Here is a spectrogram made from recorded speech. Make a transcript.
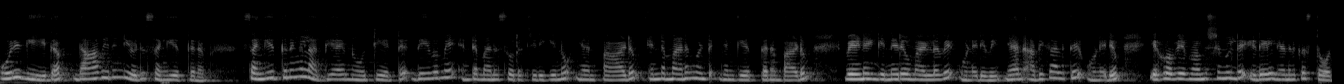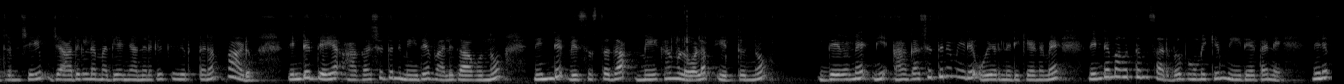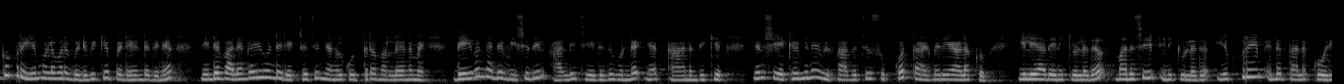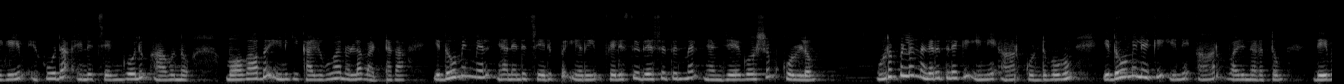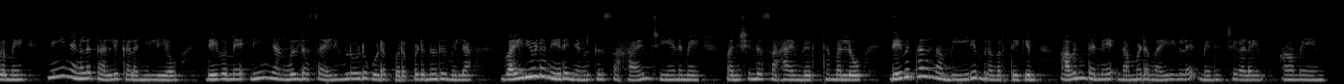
ഒരു ഗീതം ദാവിദിന്റെ ഒരു സങ്കീർത്തനം. സങ്കീർത്തനങ്ങൾ അധ്യായം നൂറ്റിയെട്ട്. ദൈവമേ എന്റെ മനസ്സുറച്ചിരിക്കുന്നു ഞാൻ പാടും. എന്റെ മനം കൊണ്ട് ഞാൻ കീർത്തനം പാടും. വീണയും കിന്നരവുമുള്ളവേ ഉണരുവിൻ. ഞാൻ അധികാലത്തെ ഉണരും. യഹോവ്യ വംശങ്ങളുടെ ഇടയിൽ ഞാൻ നിനക്ക് സ്തോത്രം ചെയ്യും. ജാതികളുടെ മധ്യേ ഞാൻ നിനക്ക് കീർത്തനം പാടും. നിന്റെ ദയ ആകാശത്തിന് മീതെ വലുതാകുന്നു. നിന്റെ വിശ്വസ്തത മേഘങ്ങളോളം എത്തുന്നു. ദൈവമേ നീ ആകാശത്തിനു മീതെ ഉയർന്നിരിക്കണമേ. നിന്റെ മഹത്വം സർവഭൂമിക്കും മീതെ തന്നെ. നിനക്ക് പ്രിയമുള്ളവർ വിടുവിക്കപ്പെടേണ്ടതിന് നിന്റെ വലം കൈ കൊണ്ട് രക്ഷിച്ച് ഞങ്ങൾക്ക് ഉത്തരമറിയണമേ ദൈവം തന്റെ വിശുദ്ധിൽ അള്ളി ചെയ്തതുകൊണ്ട് ഞാൻ ആനന്ദിക്കും. ഞാൻ ശേഖമിനെ വിഭാഗിച്ച് സുക്കോ താഴ്വരയെ അളക്കും ഗിലിയാദ് എനിക്കുള്ളത് മനസ്സയും എനിക്കുള്ളത്. എഫ്രയും എന്റെ തല കോരുകയും യഹൂദ എന്റെ ചെങ്കോലും ആകുന്നു. മോവാബ് എനിക്ക് കഴുകുവാനുള്ള വട്ടക. യദോമിന്മേൽ ഞാൻ എന്റെ ചെരുപ്പ് എറിയും. ഫെലിസ്തീ ദേശത്തിന്മേൽ ഞാൻ ജയഘോഷം കൊള്ളും. ഉറപ്പുള്ള നഗരത്തിലേക്ക് ഇനി ആർ കൊണ്ടുപോകും. ഇതോമിലേക്ക് ഇനി ആർ വഴി നടത്തും. ദൈവമേ നീ ഞങ്ങളെ തള്ളിക്കളഞ്ഞില്ലയോ? ദൈവമേ നീ ഞങ്ങളുടെ സൈന്യങ്ങളോടുകൂടെ പുറപ്പെടുന്നതുമില്ല. വൈരിയുടെ നേരെ ഞങ്ങൾക്ക് സഹായം ചെയ്യണമേ. മനുഷ്യന്റെ സഹായം വ്യർത്ഥമല്ലോ. ദൈവത്താൽ നാം വീര്യം പ്രവർത്തിക്കും. അവൻ തന്നെ നമ്മുടെ വൈരികളെ മെതിച്ചു കളയും. ആമേൻ.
